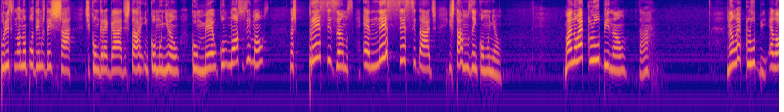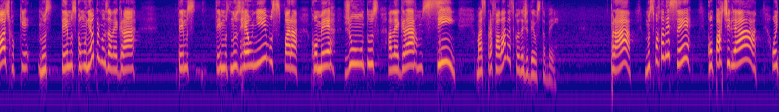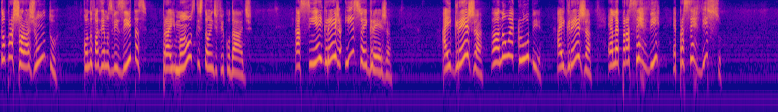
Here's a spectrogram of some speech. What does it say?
Por isso que nós não podemos deixar de congregar, de estar em comunhão com o meu, com nossos irmãos. Nós precisamos, é necessidade estarmos em comunhão. Mas não é clube, não, tá? Não é clube. É lógico que nos temos comunhão para nos alegrar, temos, temos, nos reunimos para comer juntos, alegrarmos, sim, mas para falar das coisas de Deus também. Para nos fortalecer, compartilhar, ou então para chorar junto, quando fazemos visitas para irmãos que estão em dificuldade. Assim é a igreja, isso é igreja. A igreja, ela não é clube. A igreja, ela é para servir é para serviço.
